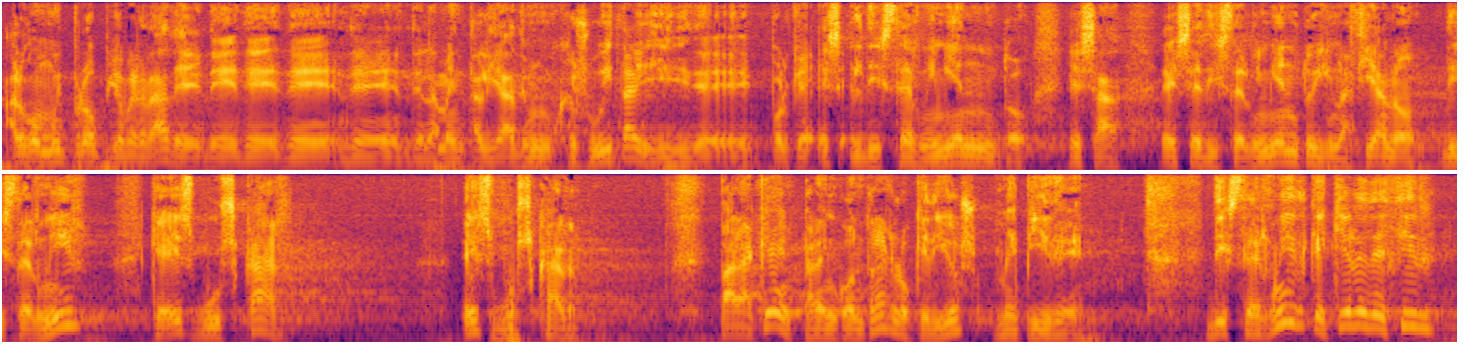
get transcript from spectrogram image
algo muy propio, ¿verdad?, de, la mentalidad de un jesuita, y porque es el discernimiento, ese discernimiento ignaciano, discernir, que es buscar, es buscar. ¿Para qué? Para encontrar lo que Dios me pide. Discernir, que quiere decir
